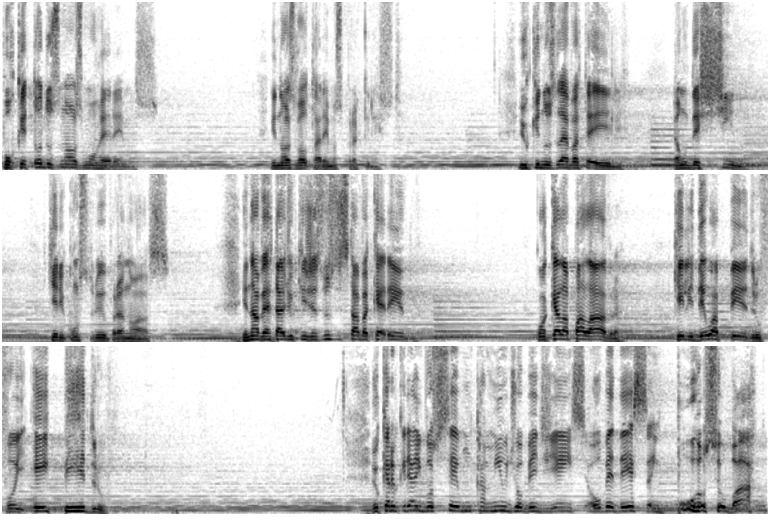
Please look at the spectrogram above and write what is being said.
porque todos nós morreremos e nós voltaremos para Cristo, e o que nos leva até Ele é um destino que Ele construiu para nós. E na verdade, o que Jesus estava querendo, com aquela palavra que Ele deu a Pedro, foi: Ei, Pedro, eu quero criar em você um caminho de obediência. Obedeça, empurra o seu barco.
